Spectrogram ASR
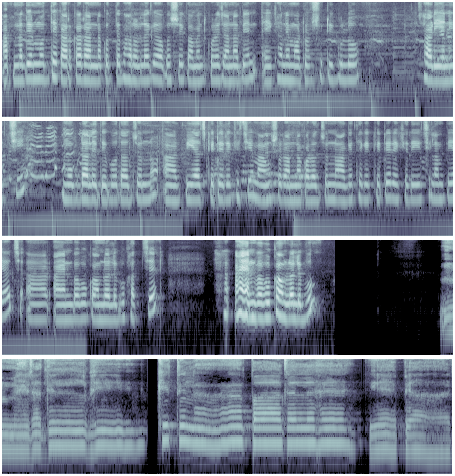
আপনাদের মধ্যে কার কার রান্না করতে ভালো লাগে অবশ্যই কমেন্ট করে জানাবেন। এইখানে মটরশুঁটিগুলো ছাড়িয়ে নিচ্ছি। মুগ ডালে দেবো তার জন্য আর পেঁয়াজ কেটে রেখেছি মাংস রান্না করার জন্য আগে থেকে কেটে রেখে দিয়েছিলাম পেঁয়াজ আর আয়ানবাবু কমলা লেবু খাচ্ছে আয়ানবাবু কমলা লেবু मेरा दिल भी कितना पागल है ये प्यार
